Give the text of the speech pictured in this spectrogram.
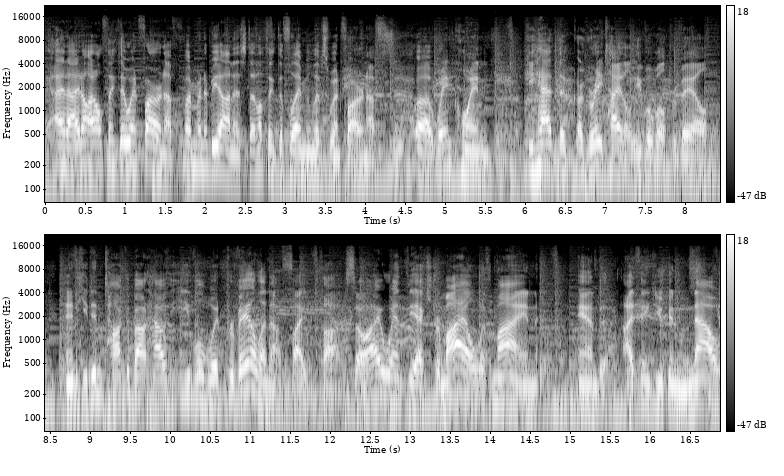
And I don't, I don't think they went far enough. I'm going to be honest. I don't think the Flaming Lips went far enough. Uh, Wayne Coyne, he had the, a great title, Evil Will Prevail, and he didn't talk about how the evil would prevail enough, I thought. So I went the extra mile with mine, and I think you can now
